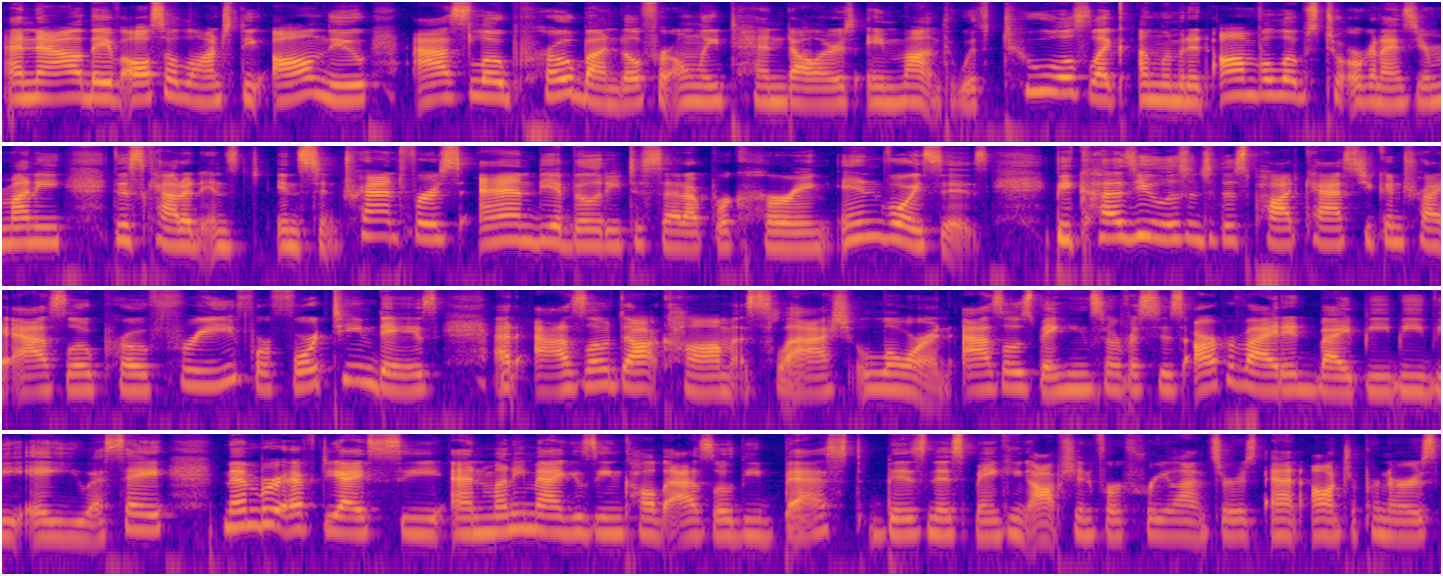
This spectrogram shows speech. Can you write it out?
And now they've also launched the all new Azlo Pro bundle for only $10 a month with tools like unlimited envelopes to organize your money, discounted inst- instant transfers, and the ability to set up recurring invoices. Because you listen to this podcast, you can try Azlo Pro free for 14 days at azlo.com slash Lauren. Azlo's banking services are provided by BBVA USA, member FDIC, and Money Magazine called Azlo the best business banking option for freelancers and entrepreneurs.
